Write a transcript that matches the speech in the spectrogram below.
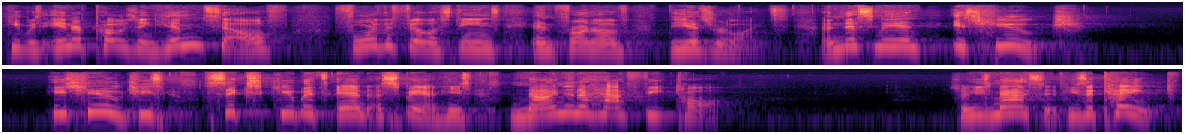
He was interposing himself for the Philistines in front of the Israelites. And this man is huge. He's huge. He's six cubits and a span. He's nine and a half feet tall. So he's massive. He's a tank.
